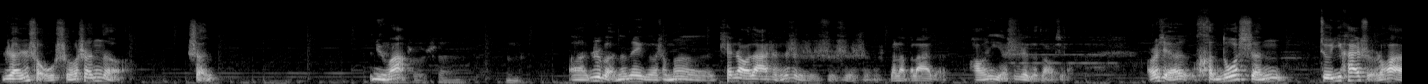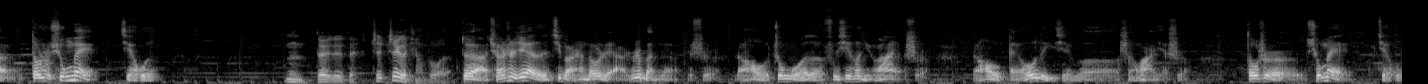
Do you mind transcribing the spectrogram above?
人首蛇身的神，女娲啊、日本的那个什么天照大神是是是是是巴拉巴拉的，好像也是这个造型。而且很多神就一开始的话都是兄妹结婚，嗯，对对对，这这个挺多的。对啊，全世界的基本上都是这样，日本的也是，然后中国的伏羲和女娲也是，然后北欧的一些个神话也是，都是兄妹结婚，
